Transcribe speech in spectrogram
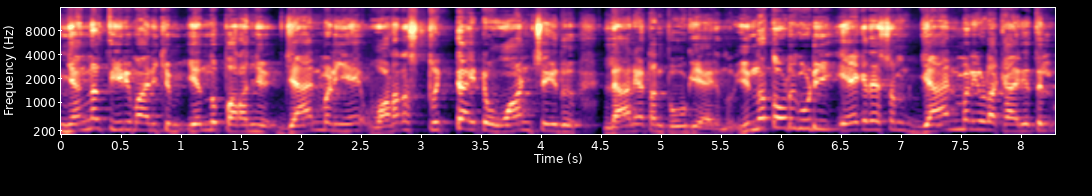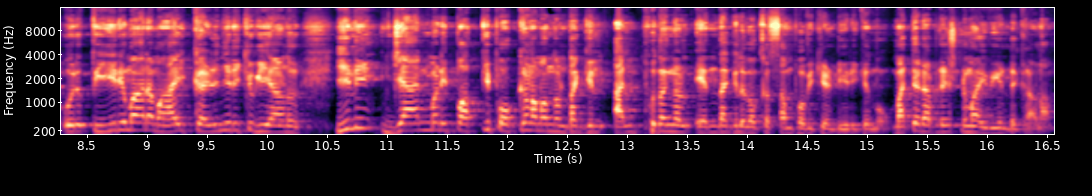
ഞങ്ങൾ തീരുമാനിക്കും എന്ന് പറഞ്ഞ് ജാൻമണിയെ വളരെ സ്ട്രിക്റ്റ് ആയിട്ട് വാൺ ചെയ്ത് ലാലേട്ടൻ പോവുകയായിരുന്നു. ഇന്നത്തോടുകൂടി ഏകദേശം ജാൻമണിയുടെ കാര്യത്തിൽ ഒരു തീരുമാനമായി കഴിഞ്ഞിരിക്കുകയാണ്. ഇനി ജാൻമണി പത്തി പൊക്കണമെന്നുണ്ടെങ്കിൽ അത്ഭുതങ്ങൾ എന്തെങ്കിലുമൊക്കെ സംഭവിക്കേണ്ടിയിരിക്കുന്നു. മറ്റൊരു അപ്ഡേഷനുമായി വീണ്ടും കാണാം.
